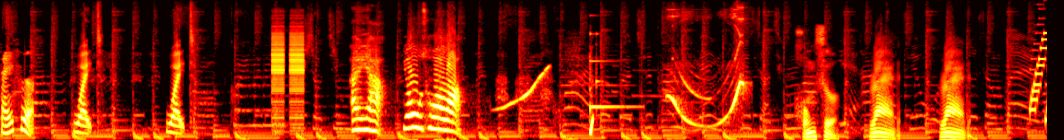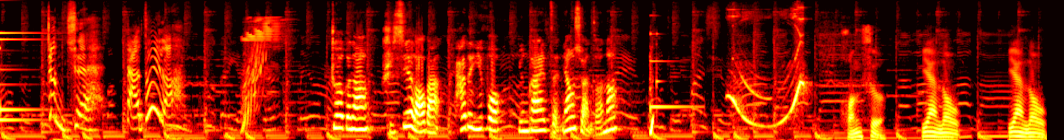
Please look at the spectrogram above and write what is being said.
白色，white white。哎呀，又错了。红色，red red。正确，答对了。这个呢是蟹老板，他的衣服应该怎样选择呢？黄色，yellow yellow。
